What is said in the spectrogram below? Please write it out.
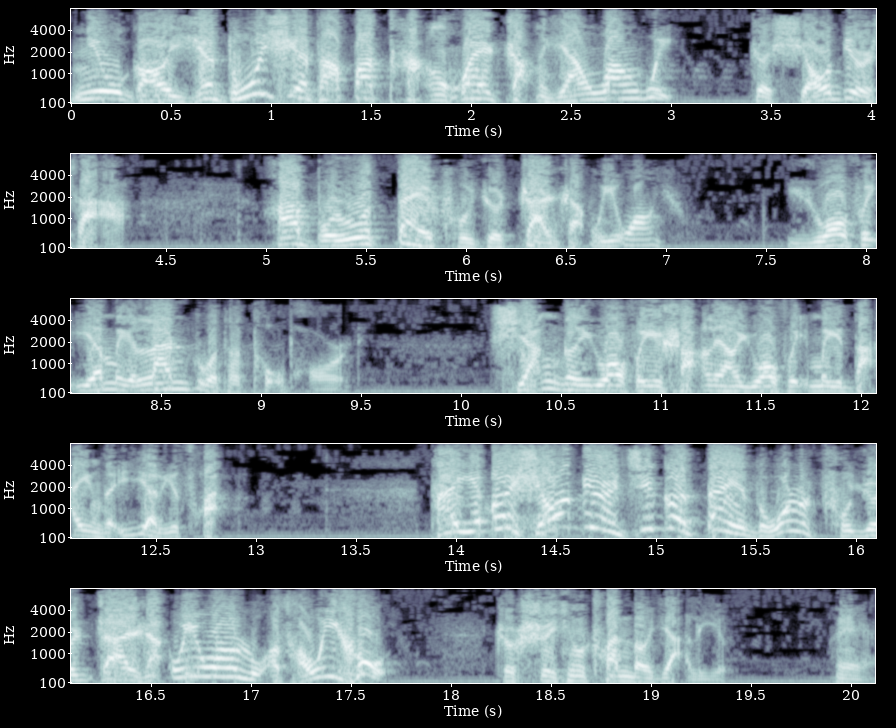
牛皋一赌气，他把汤怀、张显、王贵这小弟仨，还不如带出去占山为王去。岳飞也没拦住他偷跑的。想跟岳飞商量，岳飞没答应他，夜里窜。他一把小弟几个带走了，出去占山为王，落草为寇。这事情传到家里了。哎，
